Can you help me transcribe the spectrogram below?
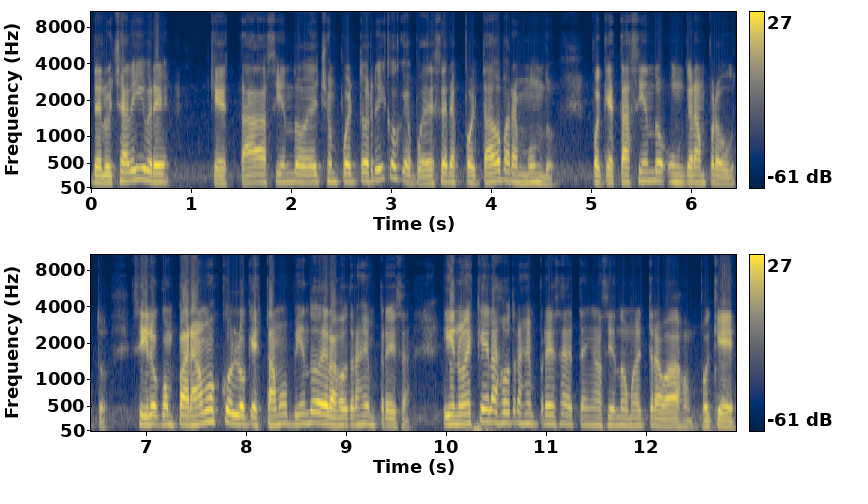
de lucha libre que está siendo hecho en Puerto Rico que puede ser exportado para el mundo, porque está haciendo un gran producto. Si lo comparamos con lo que estamos viendo de las otras empresas, y no es que las otras empresas estén haciendo mal trabajo, porque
